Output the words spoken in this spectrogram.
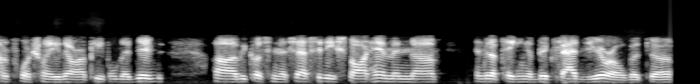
unfortunately, there are people that did, uh, because of necessity, start him and uh, ended up taking a big fat zero. But uh,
